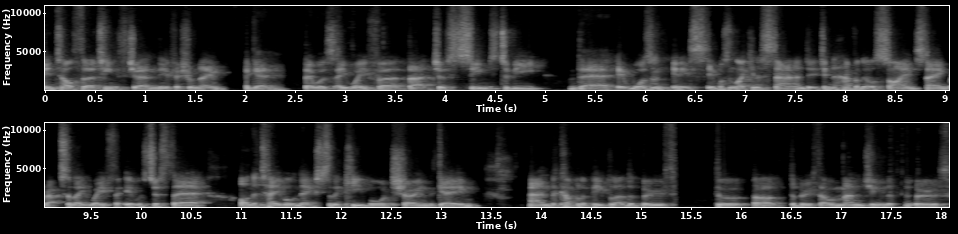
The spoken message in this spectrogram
Intel 13th Gen, the official name, again, there was a wafer that just seems to be there. It wasn't in its. It wasn't like in a stand. It didn't have a little sign saying Raptor Lake wafer. It was just there on the table next to the keyboard showing the game, and a couple of people at the booth uh, the booth that were managing the booth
